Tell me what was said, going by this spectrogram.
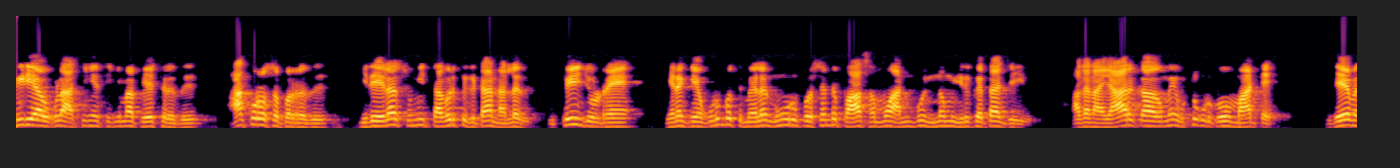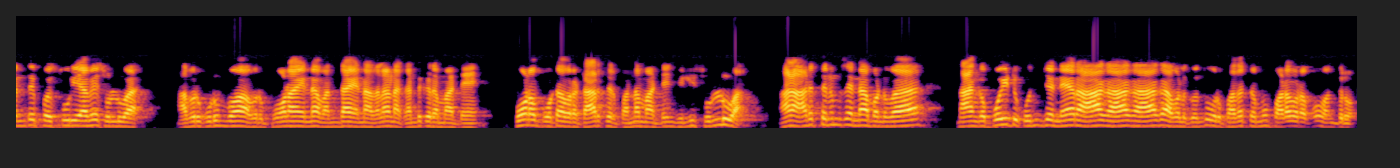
மீடியாவுக்குள்ளே அசிங்க அசிங்கமாக பேசுறது ஆக்ரோஷப்படுறது இதையெல்லாம் சுமி தவிர்த்துக்கிட்டால் நல்லது. இப்பயும் சொல்கிறேன் எனக்கு என் குடும்பத்து மேலே நூறு பர்சன்ட் பாசமும் அன்பும் இன்னமும் இருக்கத்தான் செய்யுது. அதை நான் யாருக்காகவுமே விட்டு கொடுக்கவும் மாட்டேன். இதே வந்து இப்போ சூர்யாவே சொல்லுவாள் அவர் குடும்பம் அவர் போனால் என்ன வந்தா என்ன அதெல்லாம் நான் கண்டுக்கிற மாட்டேன். ஃபோனை போட்டு அவரை டார்ச்சர் பண்ண மாட்டேன்னு சொல்லி சொல்லுவாள் ஆனால் அடுத்த நிமிஷம் என்ன பண்ணுவா? நாங்கள் போயிட்டு கொஞ்சம் நேரம் ஆக ஆக ஆக அவளுக்கு வந்து ஒரு பதட்டமும் படபடப்பும் வந்துடும்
